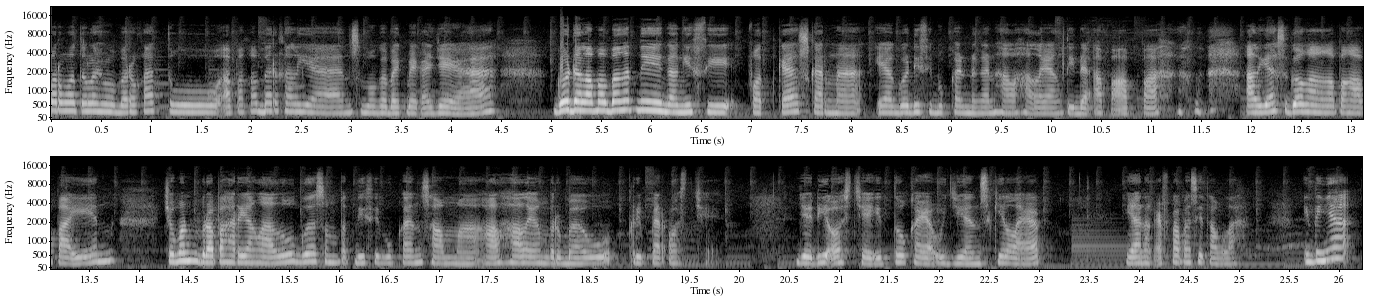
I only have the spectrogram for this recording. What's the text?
warahmatullahi wabarakatuh. Apa kabar kalian? Semoga baik-baik aja ya. Gue udah lama banget nih nggak ngisi podcast karena ya gue disibukkan dengan hal-hal yang tidak apa-apa, alias gue nggak ngapa-ngapain. Cuman beberapa hari yang lalu gue sempet disibukkan sama hal-hal yang berbau prepare OSCE. Jadi OSCE itu kayak ujian skill lab. Ya anak FK pasti tau lah. Intinya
